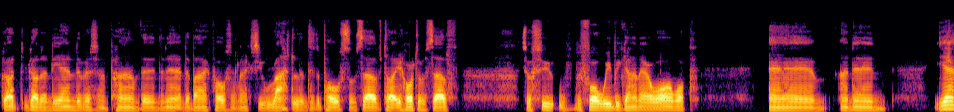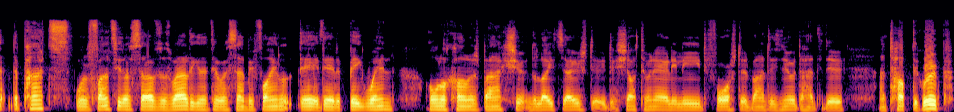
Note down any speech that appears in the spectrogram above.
got got in the end of it and palmed it in the net at the back post and actually rattled into the post himself. Thought he hurt himself just before we began our warm up. Um, and then, yeah, the Pats will fancy themselves as well to get into a semi final. They, they had a big win Owen O'Connor's back, shooting the lights out. They, they shot to an early lead, forced the advantage, knew what they had to do, and topped the group.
